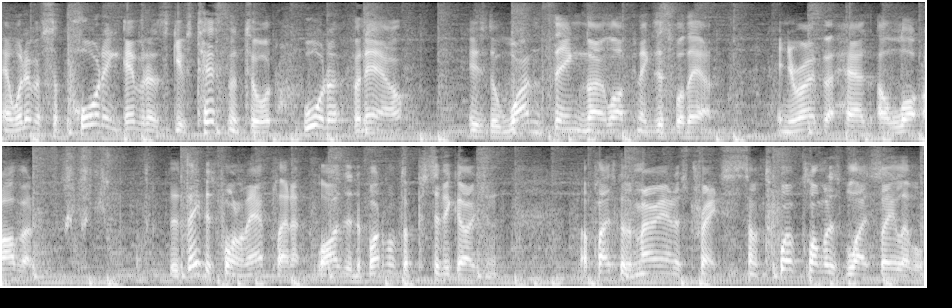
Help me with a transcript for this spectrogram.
and whatever supporting evidence gives testament to it, water, for now, is the one thing no life can exist without, and Europa has a lot of it. The deepest point on our planet lies at the bottom of the Pacific Ocean, a place called the Marianas Trench, some 12 kilometres below sea level.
